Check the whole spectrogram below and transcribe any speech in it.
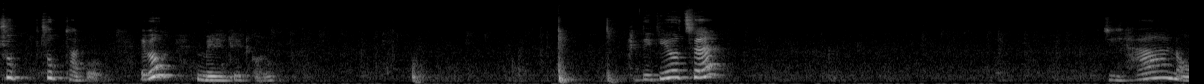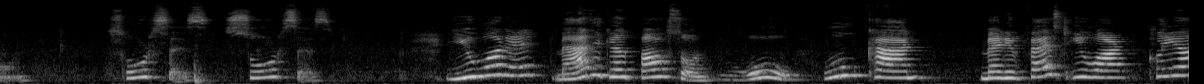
চুপ চুপ থাকো এবং মেডিটেট করো। দ্বিতীয় হচ্ছে Jihanon. Sources. Sources. You are a magical person who, who can manifest your clear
